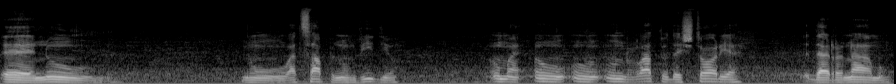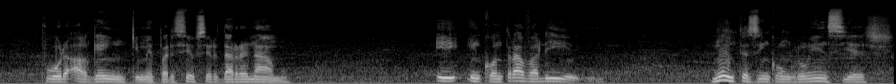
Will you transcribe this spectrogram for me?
é, no, no WhatsApp, num vídeo, uma, um, um, um, relato da história da Renamo por alguém que me pareceu ser da Renamo. E encontrava ali muitas incongruências,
